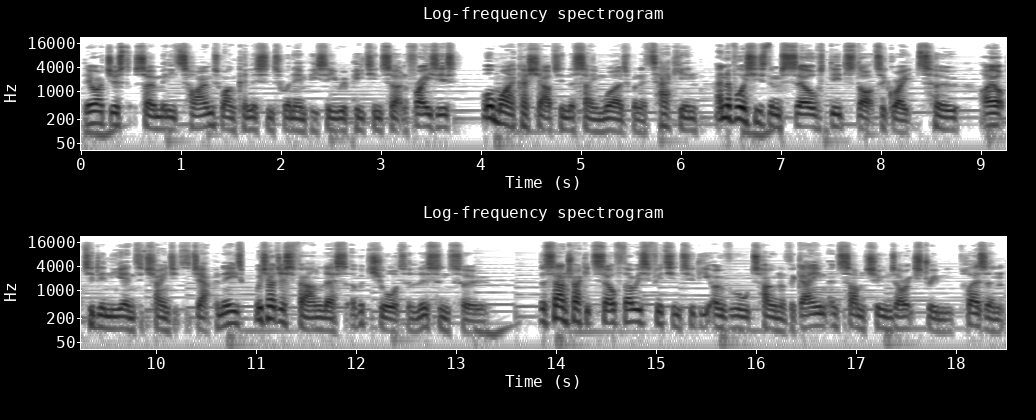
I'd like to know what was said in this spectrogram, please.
there are just so many times one can listen to an NPC repeating certain phrases, or Micah shouting the same words when attacking, and the voices themselves did start to grate too. I opted in the end to change it to Japanese, which I just found less of a chore to listen to. The soundtrack itself though is fitting to the overall tone of the game and some tunes are extremely pleasant,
